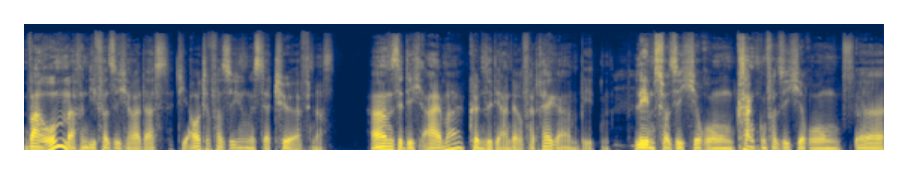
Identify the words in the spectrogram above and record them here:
warum machen die Versicherer das? Die Autoversicherung ist der Türöffner. Haben sie dich einmal, können sie dir andere Verträge anbieten. Lebensversicherung, Krankenversicherung, äh,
